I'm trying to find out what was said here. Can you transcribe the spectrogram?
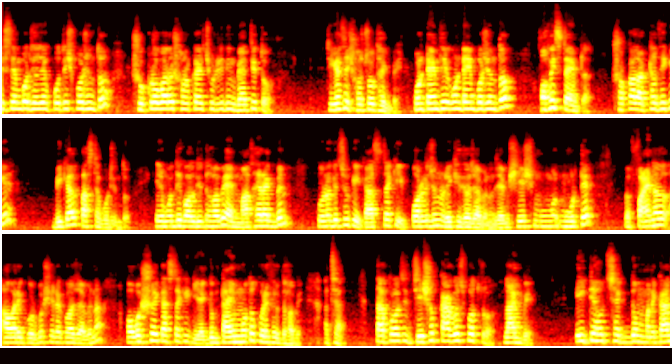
ডিসেম্বর দু হাজার পঁচিশ পর্যন্ত শুক্রবার ও সরকারি ছুটির দিন ব্যতীত। ঠিক আছে? সচল থাকবে। কোন টাইম থেকে কোন টাইম পর্যন্ত? অফিস টাইমটা সকাল আটটা থেকে বিকাল পাঁচটা পর্যন্ত। এর মধ্যে কল দিতে হবে অ্যান্ড মাথায় রাখবেন কোনো কিছু কি, কাজটা কি পরের জন্য রেখে দেওয়া যাবে না, যে আমি শেষ মুহূর- মুহূর্তে বা ফাইনাল আওয়ারে করব সেটা করা যাবে না। অবশ্যই কাজটাকে কি একদম টাইম মতো করে ফেলতে হবে। আচ্ছা তারপর হচ্ছে যেসব কাগজপত্র লাগবে, এইটা হচ্ছে একদম মানে কান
